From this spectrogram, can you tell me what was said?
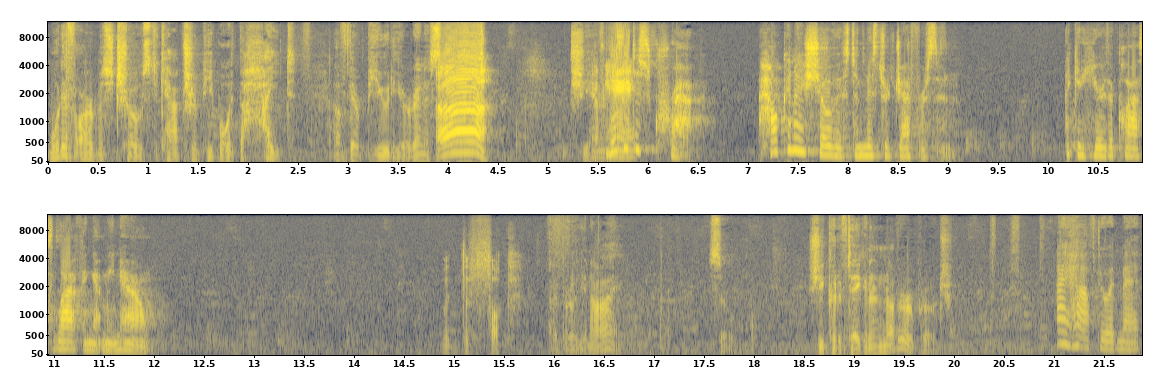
What if Arbus chose to capture people at the height of their beauty or innocence? Ah she have Look at this crap. How can I show this to Mr. Jefferson? I can hear the class laughing at me now. What the fuck had a brilliant eye. So, she could have taken another approach. I have to admit,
